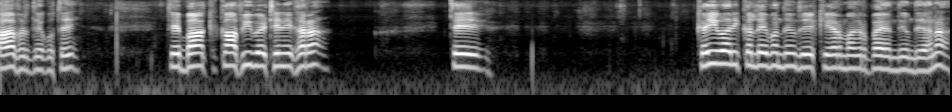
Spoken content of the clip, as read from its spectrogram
ਆ ਫਿਰਦੇ ਆ ਕੁੱਤੇ। ਤੇ ਬਾਕੀ ਕਾਫੀ ਬੈਠੇ ਨੇ ਖਰਾ। ਤੇ ਕਈ ਵਾਰੀ ਇਕੱਲੇ ਬੰਦੇ ਨੂੰ ਦੇਖ ਕੇ ਯਾਰ ਮਗਰ ਪੈ ਜਾਂਦੇ ਹੁੰਦੇ ਆ, ਹਨਾ।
